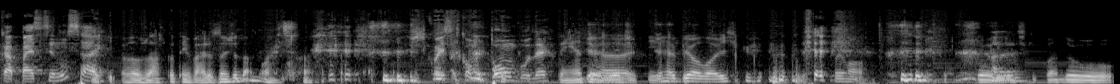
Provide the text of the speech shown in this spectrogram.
capaz que você não sai. Aqui, Osasco tem vários anjos da morte. lá. Conhecido como pombo, né? Tem a teoria Guerra, de que, guerra biológica. Foi mal. teoria de que quando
